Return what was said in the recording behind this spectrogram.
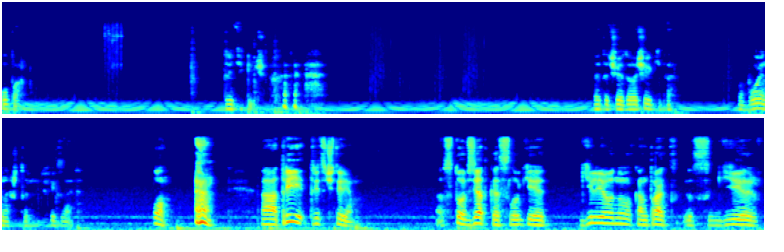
Опа. Третий ключ. Это что, это вообще какие-то воины, что ли? Фиг знает. О! а, 3.34. 100 взятка слуге Гиллиону, контракт с Герпицем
